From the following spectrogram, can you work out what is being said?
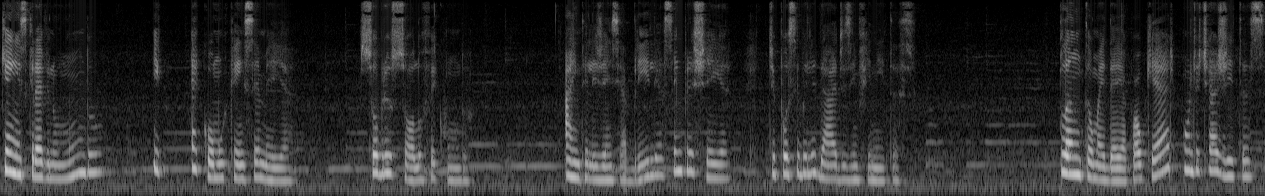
Quem escreve no mundo e é como quem semeia sobre o solo fecundo. A inteligência brilha sempre cheia de possibilidades infinitas planta uma ideia qualquer onde te agitas.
